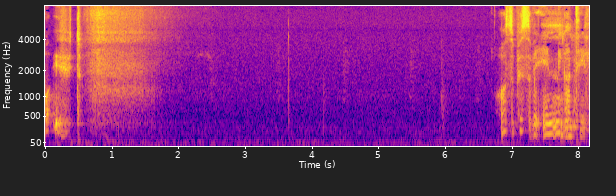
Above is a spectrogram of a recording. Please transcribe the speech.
Og ut. Og så puster vi inn en gang til.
